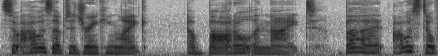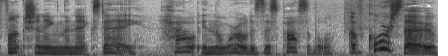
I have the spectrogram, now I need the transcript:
so I was up to drinking like a bottle a night, but I was still functioning the next day. How in the world is this possible? Of course, though,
